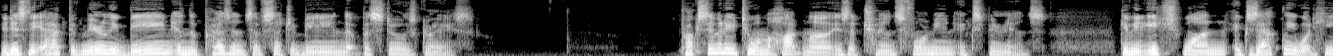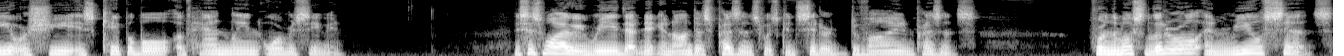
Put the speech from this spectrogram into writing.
It is the act of merely being in the presence of such a being that bestows grace. Proximity to a Mahatma is a transforming experience, giving each one exactly what he or she is capable of handling or receiving. This is why we read that Nityananda's presence was considered divine presence. For in the most literal and real sense,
